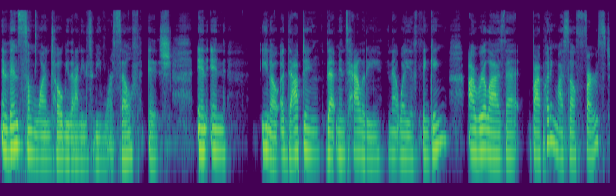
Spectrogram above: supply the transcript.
And then someone told me that I needed to be more selfish. And in, you know, adopting that mentality and that way of thinking, I realized that by putting myself first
